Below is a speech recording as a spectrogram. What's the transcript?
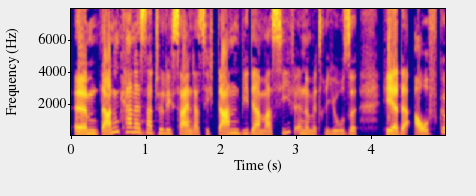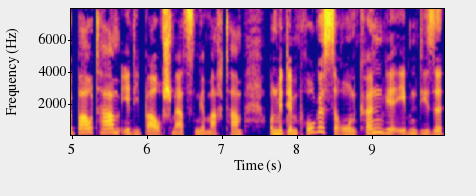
ähm, dann kann es natürlich sein, dass sich dann wieder massiv Endometriose-Herde aufgebaut haben, ihr die Bauchschmerzen gemacht haben. Und mit dem Progesteron können wir eben diese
